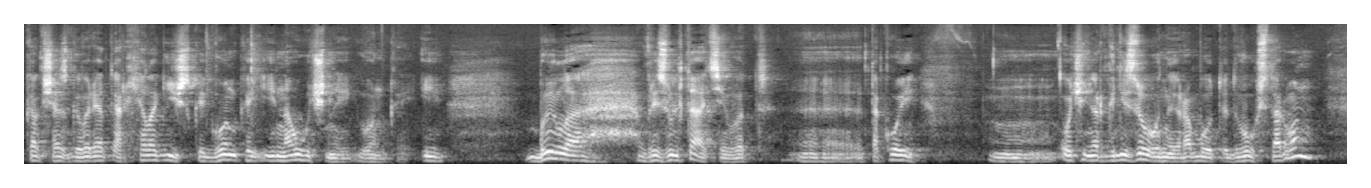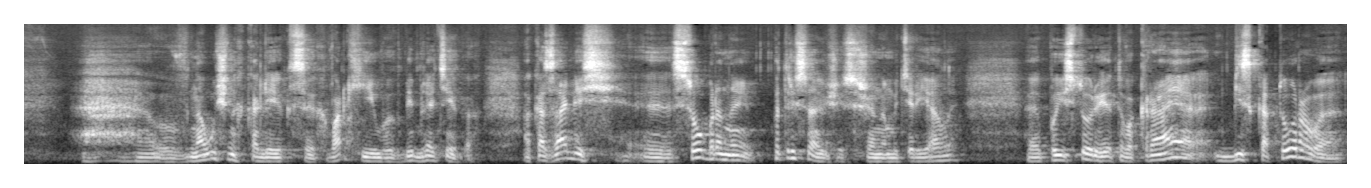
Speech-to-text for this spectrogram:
как сейчас говорят, археологической гонкой и научной гонкой. И было в результате вот такой очень организованной работы двух сторон в научных коллекциях, в архивах, в библиотеках оказались э, собраны потрясающие совершенно материалы э, по истории этого края, без которого,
